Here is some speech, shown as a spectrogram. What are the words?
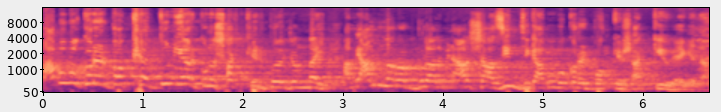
আবু বকরের পক্ষে দুনিয়ার কোনো সাক্ষীর প্রয়োজন নাই। আমি আল্লাহ রব্বুল আলমিন আর আজিম থেকে আবু বকরের পক্ষে সাক্ষী হয়ে গেলাম।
